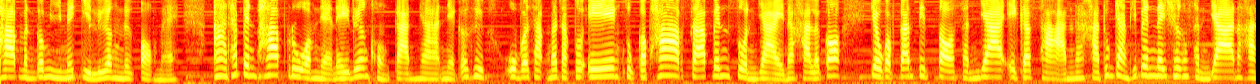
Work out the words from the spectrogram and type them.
ภาพมันก็มีไม่กี่เรื่องนึกออกไหมอ่าถ้าเป็นภาพรวมเนี่ยในเรื่องของการงานเนี่ยก็คืออุปสรรคมาจากตัวเองสุขภาพซะเป็นส่วนใหญ่นะคะ แล้วก็เกี่ยวกับการติดต่อสัญญาเอกสารนะคะ ทุกอย่างที่เป็นในเชิงสัญญานะคะ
